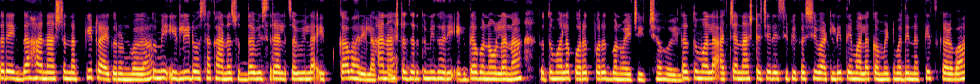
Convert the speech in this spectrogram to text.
तर एकदा हा नाश्ता नक्की ट्राय करून बघा. तुम्ही इडली डोसा खाणं सुद्धा विसराल चवीला इतका भारी लागतो. हा नाश्ता जर तुम्ही घरी एकदा बनवला ना तर तुम्हाला परत परत बनवायची इच्छा होईल. तर तुम्हाला आजच्या नाश्त्याची रेसिपी कशी वाटली ते मला कमेंटमध्ये नक्कीच कळवा.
